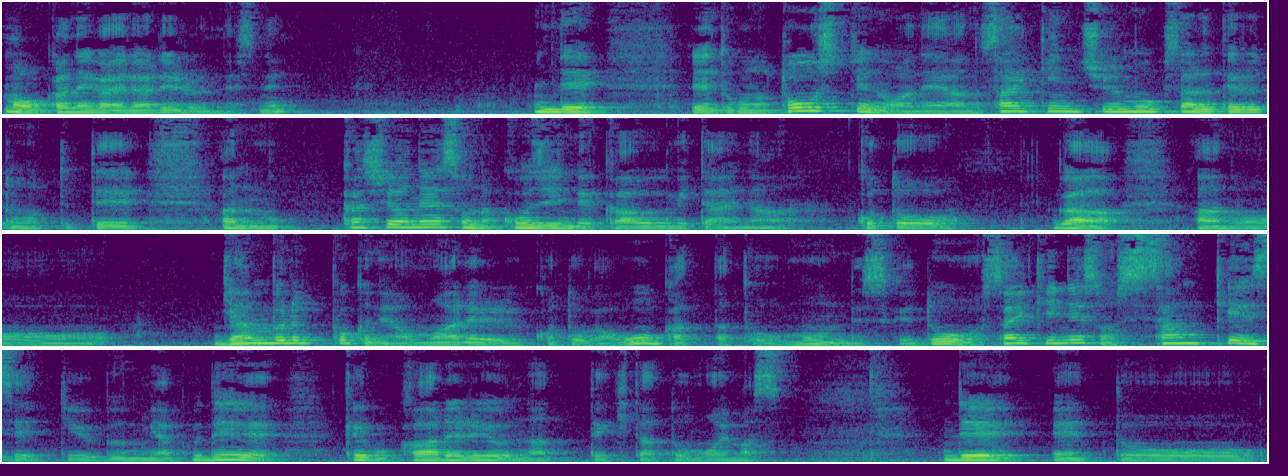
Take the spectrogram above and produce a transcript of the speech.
まあ、お金が得られるんですね。で、えー、とこの投資っていうのはねあの最近注目されてると思っててあの昔はねそんな個人で買うみたいなことがあのギャンブルっぽくね思われることが多かったと思うんですけど最近ねその資産形成っていう文脈で結構買われるようになってきたと思います。でえっと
